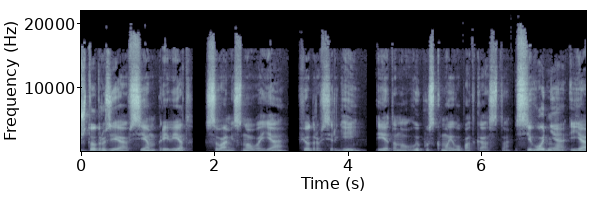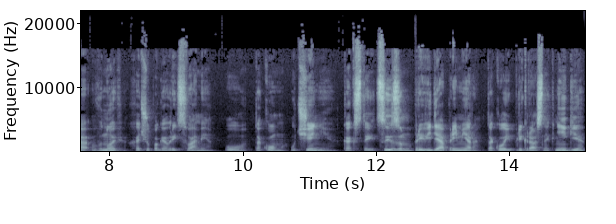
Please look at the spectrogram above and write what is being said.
что, друзья, всем привет! С вами снова я, Федоров Сергей, и это новый выпуск моего подкаста. Сегодня я вновь хочу поговорить с вами о таком учении, как стоицизм, приведя пример такой прекрасной книги,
